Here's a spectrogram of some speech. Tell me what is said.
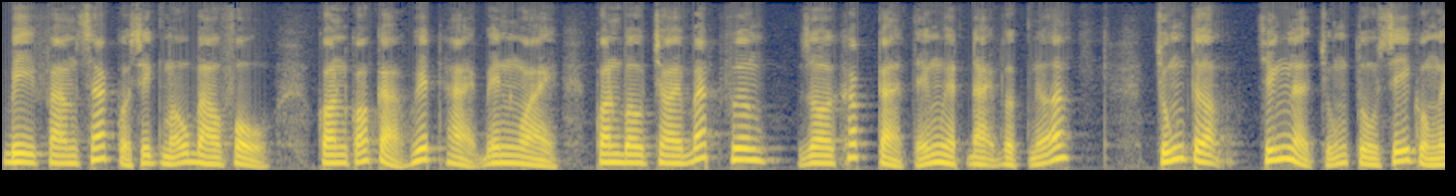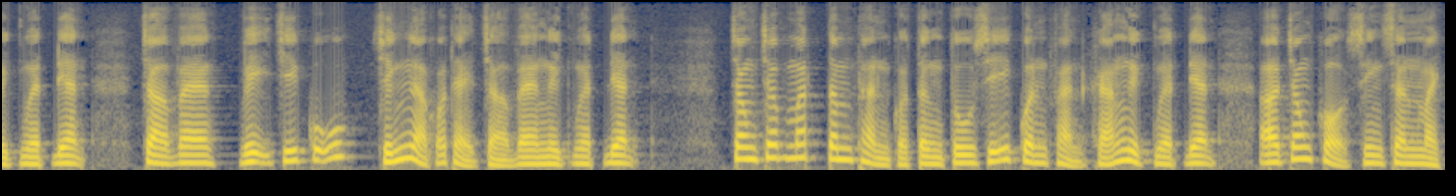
bị phàm xác của xích mẫu bao phủ, còn có cả huyết hải bên ngoài, còn bầu trời bát phương, rồi khắp cả tế nguyệt đại vực nữa. Chúng tượng chính là chúng tu sĩ của nghịch nguyệt điện, trở về vị trí cũ chính là có thể trở về nghịch nguyệt điện. Trong chớp mắt tâm thần của từng tu sĩ quân phản kháng nghịch nguyệt điện, ở trong khổ sinh sân mạch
